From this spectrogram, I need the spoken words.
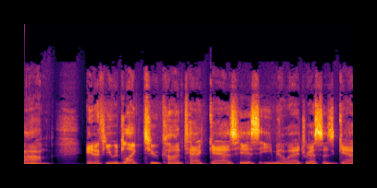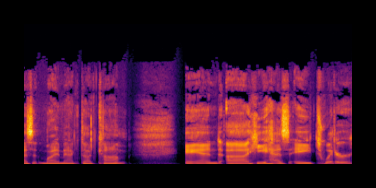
And if you would like to contact Gaz, his email address is gaz at mymac.com. And uh, he has a Twitter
